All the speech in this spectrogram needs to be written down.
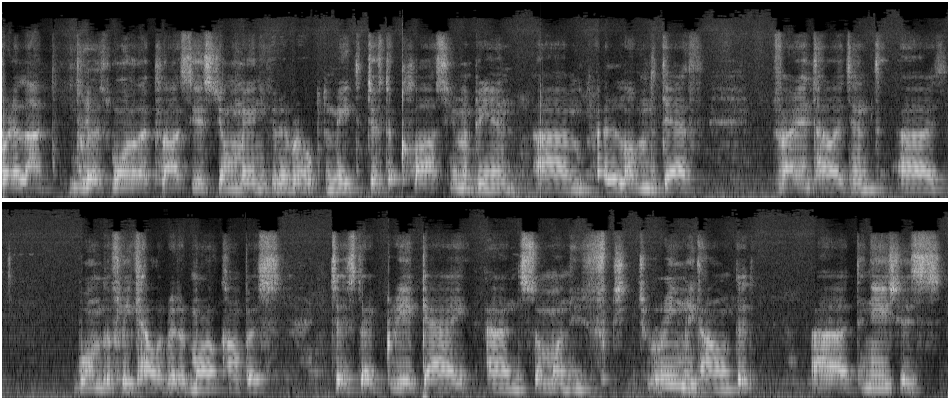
Lad, just one of the classiest young men you could ever hope to meet. Just a class human being. Um, I love him to death. Very intelligent, uh, wonderfully calibrated moral compass. Just a great guy and someone who's extremely talented, uh, tenacious,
